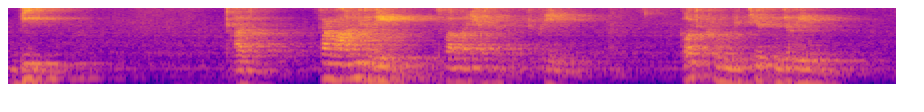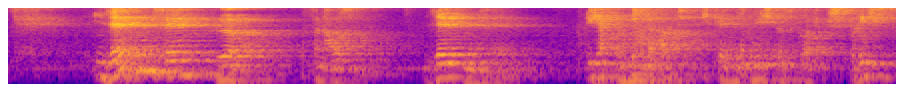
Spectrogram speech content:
Wie? Also, fangen wir an mit Reden. Das war mein erster Punkt. Reden. Gott kommuniziert mit Reden. In seltenen Fällen Hörer von außen. In seltenen Fällen. Ich habe noch nie gehabt. Ich kenne es nicht, dass Gott spricht.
